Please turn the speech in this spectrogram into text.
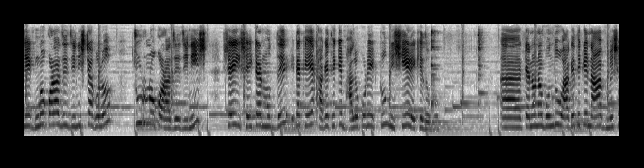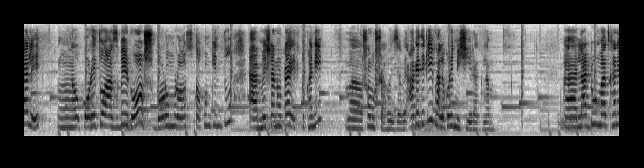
যে গুঁড়ো করা যে জিনিসটা হলো, চূর্ণ করা যে জিনিস, সেই, সেইটার মধ্যে এটাকে আগে থেকে ভালো করে একটু মিশিয়ে রেখে দেবো। কেননা বন্ধু, আগে থেকে না মেশালে পরে তো আসবে রস, গরম রস, তখন কিন্তু মেশানোটা একটুখানি সমস্যা হয়ে যাবে। আগে থেকেই ভালো করে মিশিয়ে রাখলাম। লাড্ডুর মাঝখানে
